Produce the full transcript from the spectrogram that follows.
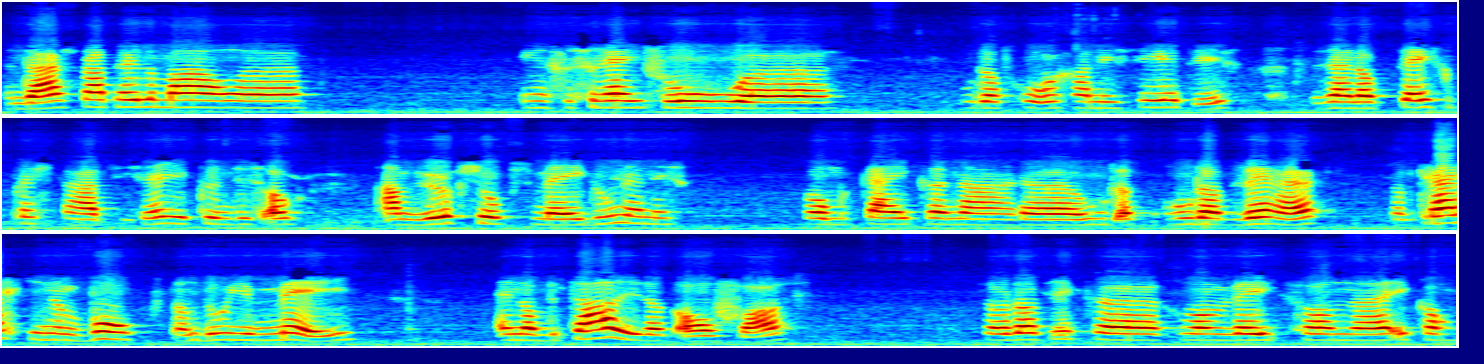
En daar staat helemaal uh, in geschreven hoe, uh, hoe dat georganiseerd is. Er zijn ook tegenprestaties. Hè. Je kunt dus ook aan workshops meedoen en is komen kijken naar eh, hoe, dat, hoe dat werkt. Dan krijg je een boek, dan doe je mee. En dan betaal je dat alvast. Zodat ik eh, gewoon weet van, eh, ik, kan,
